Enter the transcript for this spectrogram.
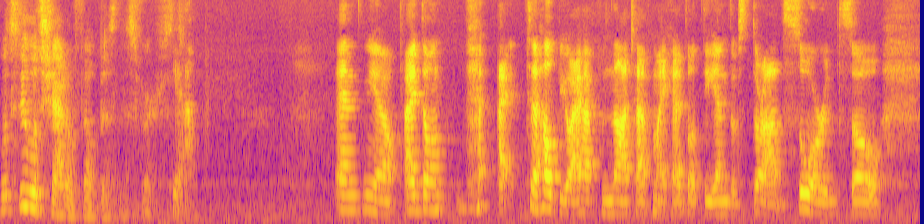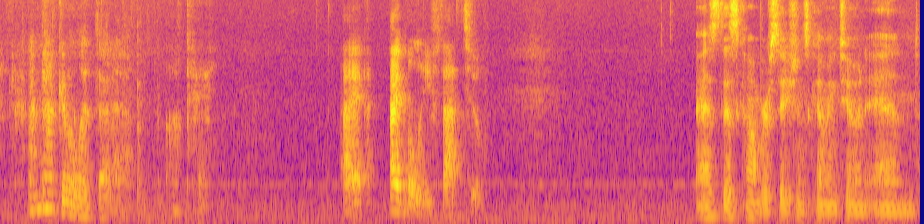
Let's deal with Shadowfell business first. Yeah. And you know, I don't. I, to help you, I have to not have my head at the end of Strahd's sword. So, I'm not gonna let that happen. okay. I I believe that too. As this conversation's coming to an end,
